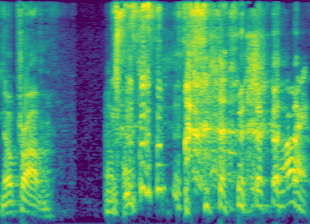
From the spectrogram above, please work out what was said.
No problem. Okay. All right.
